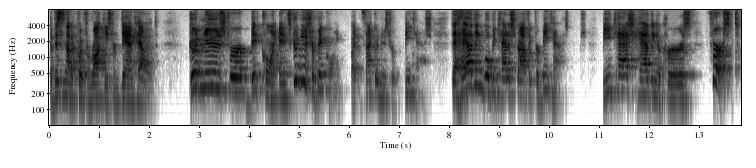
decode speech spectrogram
But this is not a quote from Rocky. It's from Dan Held. Good news for Bitcoin, and it's good news for Bitcoin, but it's not good news for Bcash. The halving will be catastrophic for Bcash. Bcash halving occurs first.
